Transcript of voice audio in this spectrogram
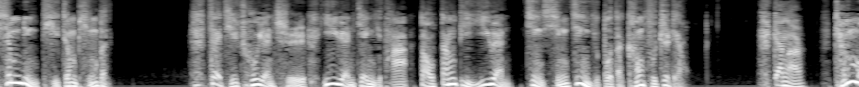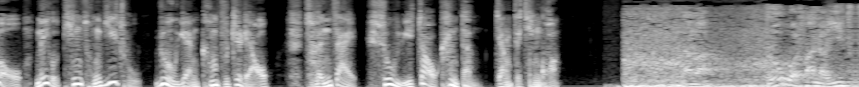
生命体征平稳。在其出院时，医院建议他到当地医院进行进一步的康复治疗。然而，陈某没有听从医嘱入院康复治疗，存在疏于照看等这样的情况。那么，如果说按照医嘱，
